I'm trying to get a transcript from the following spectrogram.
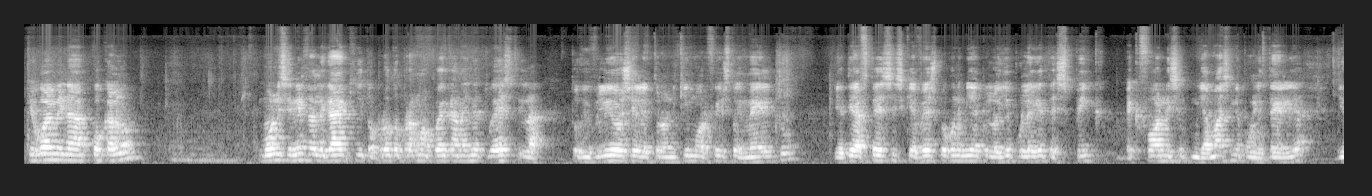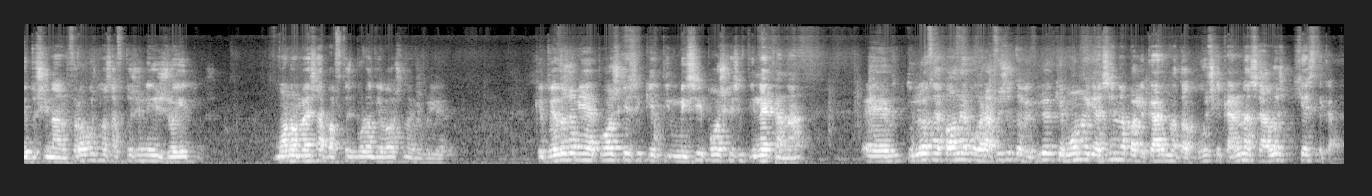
Και εγώ έμεινα κόκαλο. Μόλις συνήθα λιγάκι, το πρώτο πράγμα που έκανα είναι του έστειλα το βιβλίο σε ηλεκτρονική μορφή στο email του. Γιατί αυτές οι συσκευές που έχουν μια επιλογή που λέγεται Speak, εκφώνηση που για μας είναι πολυτέλεια, για τους συνανθρώπους μας αυτό είναι η ζωή τους. Μόνο μέσα από αυτές μπορούν να διαβάσουν τα βιβλία. Και του έδωσα μια υπόσχεση και τη μισή υπόσχεση την έκανα. Ε, του λέω θα πάω να υπογραφήσω το βιβλίο και μόνο για σένα παλικάρι να το ακούσεις και κανένας άλλος χαίστηκα.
